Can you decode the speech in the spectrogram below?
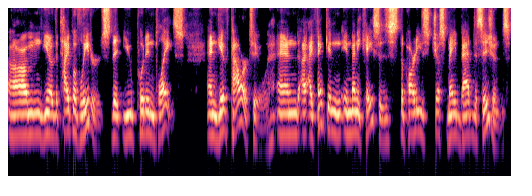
um, you know, the type of leaders that you put in place and give power to. And I, I think in, in many cases, the parties just made bad decisions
